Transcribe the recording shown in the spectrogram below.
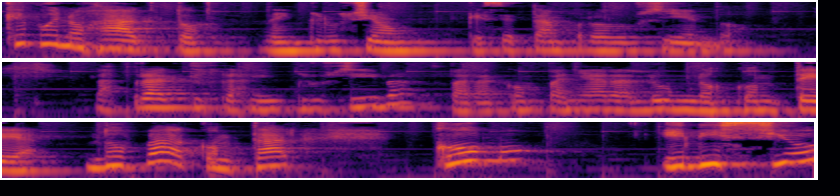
qué buenos actos de inclusión que se están produciendo. Las prácticas inclusivas para acompañar alumnos con TEA. Nos va a contar cómo inició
